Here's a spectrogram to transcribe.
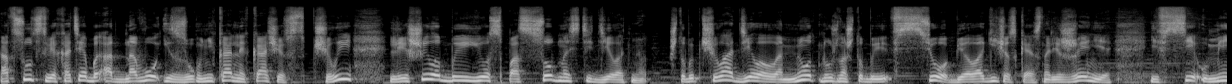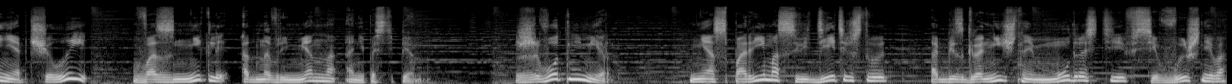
отсутствие хотя бы одного из уникальных качеств пчелы лишило бы ее способности делать мед. Чтобы пчела делала мед, нужно, чтобы все биологическое снаряжение и все умения пчелы возникли одновременно, а не постепенно. Животный мир неоспоримо свидетельствует о безграничной мудрости Всевышнего,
